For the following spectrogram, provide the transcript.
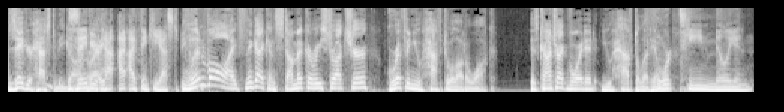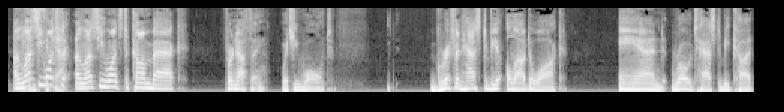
Xavier has to be gone. Xavier, right? ha- I, think he has to be. Linval, I think I can stomach a restructure. Griffen, you have to allow to walk. His contract voided. You have to let him. Fourteen million. Unless he wants to. Unless he wants to come back for nothing, which he won't. Griffen has to be allowed to walk, and Rhodes has to be cut.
